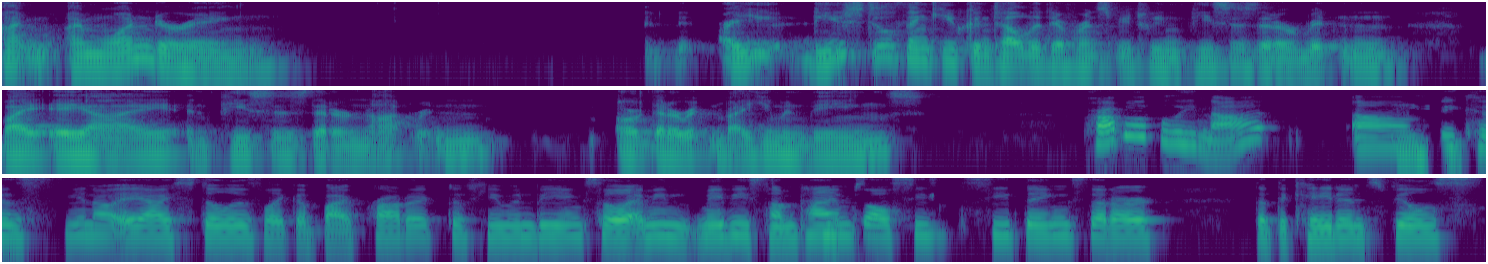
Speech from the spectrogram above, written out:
I'm I'm wondering, are you do you still think you can tell the difference between pieces that are written by AI and pieces that are not written or that are written by human beings? Probably not, um, Mhm. because, you know, AI still is like a byproduct of human beings. So, I mean, maybe sometimes I'll see see things that are that the cadence feels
